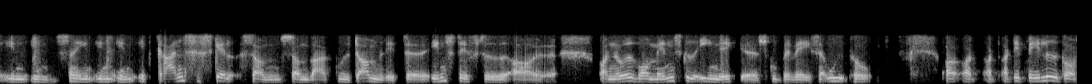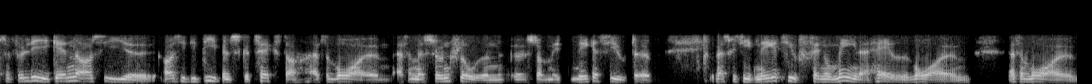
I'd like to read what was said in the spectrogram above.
en, en, sådan en, en, en, et grænseskæld, som, som var guddommeligt øh, indstiftet, og, øh, og noget, hvor mennesket egentlig ikke øh, skulle bevæge sig ud på. Og, og, og det billede går selvfølgelig igen også i, øh, også i de bibelske tekster, altså hvor øh, altså med søndfloden øh, som et negativt, øh, hvad skal jeg sige, et negativt fænomen af havet, hvor øh, altså hvor øh,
